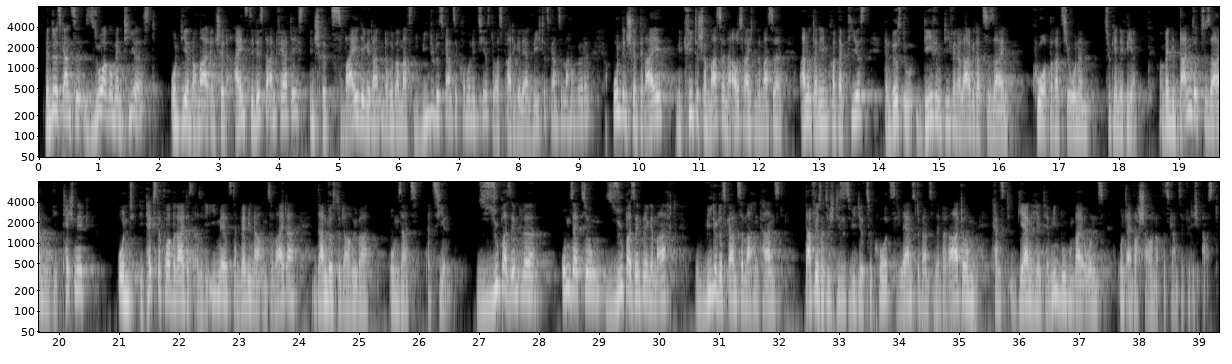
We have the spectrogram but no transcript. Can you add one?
Wenn du das Ganze so argumentierst und dir nochmal in Schritt eins die Liste anfertigst, in Schritt zwei dir Gedanken darüber machst, wie du das Ganze kommunizierst, du hast gerade gelernt, wie ich das Ganze machen würde, und in Schritt drei eine kritische Masse, eine ausreichende Masse an Unternehmen kontaktierst, dann wirst du definitiv in der Lage dazu sein, Kooperationen zu generieren. Und wenn du dann sozusagen die Technik und die Texte vorbereitest, also die E-Mails, dein Webinar und so weiter, dann wirst du darüber Umsatz erzielen. Super simple Umsetzung, super simpel gemacht. Wie du das Ganze machen kannst, dafür ist natürlich dieses Video zu kurz. Lernst du ganz in der Beratung, kannst gerne hier einen Termin buchen bei uns und einfach schauen, ob das Ganze für dich passt.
